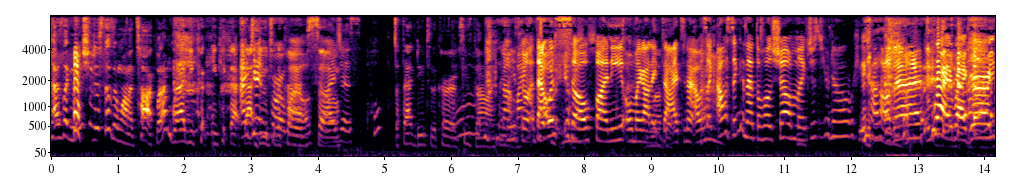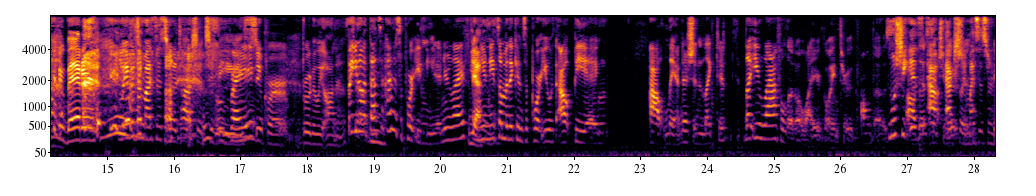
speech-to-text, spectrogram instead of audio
like, I was like, maybe she just doesn't want to talk. But I'm glad you cook, you kicked that fat I dude didn't to for the a while, curb. so I just. The fat dude to the curbs. He's gone. Thank Not you. my Gone. That was so funny. Oh my god, I Love died it. tonight. I was like, I was thinking that the whole show. I'm like, just you know, he's not all that. right, right, girl. You can do better. Leave it to my sister Natasha to be Right? super brutally honest. But you know what? That's the kind of support you need in your life, Yes. and you need someone that can support you without being outlandish and like to let you laugh a little while you're going through all those. Well, she all is those out, actually. My sister Is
